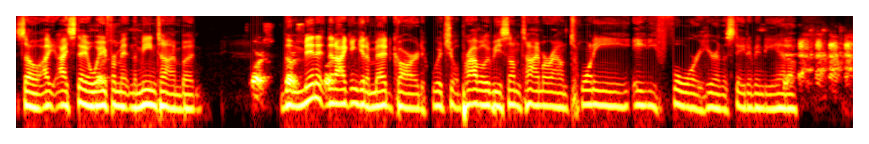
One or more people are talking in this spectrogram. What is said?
so I, I stay away from it in the meantime. But Of course. the course, minute that. I can get a med card, which will probably be sometime around 2084 here in the state of Indiana,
